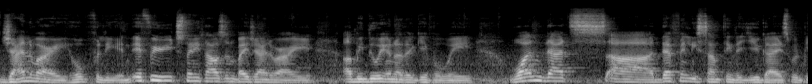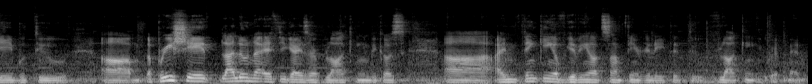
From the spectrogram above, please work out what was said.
January, hopefully. And if we reach 20,000 by January, I'll be doing another giveaway. One that's uh, definitely something that you guys would be able to um, appreciate, lalo na if you guys are vlogging because uh, I'm thinking of giving out something related to vlogging equipment.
